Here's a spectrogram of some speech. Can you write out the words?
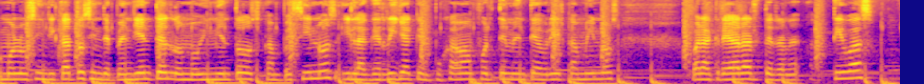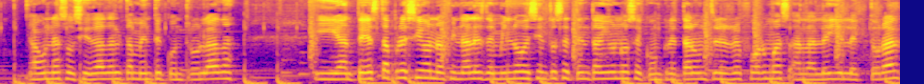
como los sindicatos independientes, los movimientos campesinos y la guerrilla que empujaban fuertemente a abrir caminos para crear alternativas a una sociedad altamente controlada. Y ante esta presión, a finales de 1971 se concretaron tres reformas a la ley electoral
